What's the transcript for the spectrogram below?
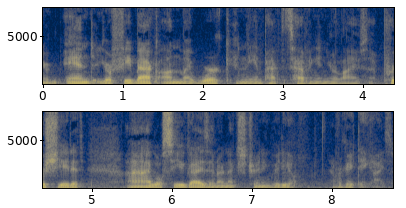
and your and your feedback on my work and the impact it's having in your lives. I appreciate it. I will see you guys in our next training video. Have a great day, guys.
